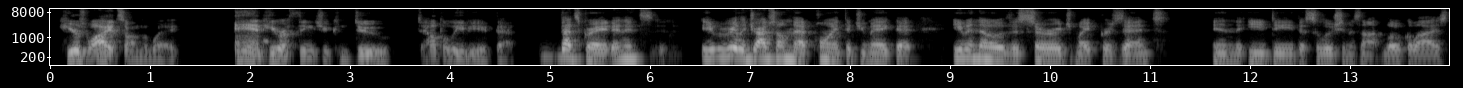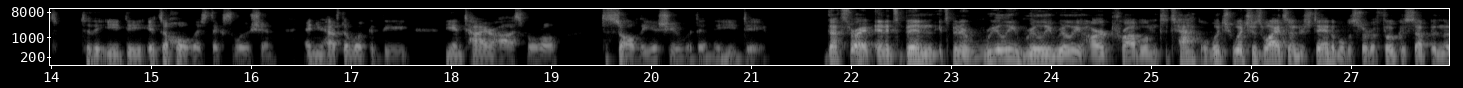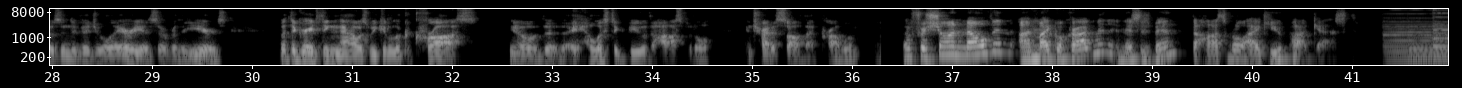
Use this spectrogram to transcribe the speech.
here's why it's on the way, and here are things you can do to help alleviate that. That's great. And it's it really drives home that point that you make that even though the surge might present in the ED, the solution is not localized to the ED. It's a holistic solution, and you have to look at the the entire hospital to solve the issue within the ED. That's right, and it's been it's been a really, really, really hard problem to tackle, which which is why it's understandable to sort of focus up in those individual areas over the years. But the great thing now is we can look across, you know, the, a holistic view of the hospital and try to solve that problem. For Sean Melvin, I'm Michael Krogman, and this has been the Hospital IQ Podcast.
